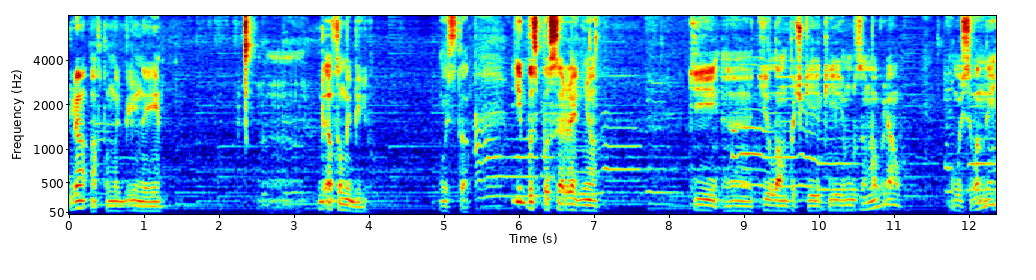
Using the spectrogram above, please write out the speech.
для автомобільної автомобілів. Ось так. І безпосередньо ті, е, ті лампочки, які я йому замовляв, ось вони.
